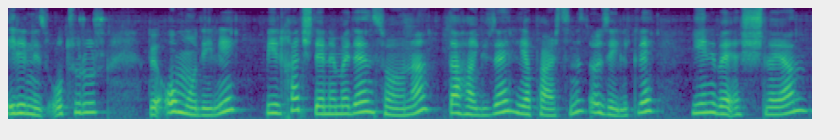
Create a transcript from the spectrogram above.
eliniz oturur ve o modeli birkaç denemeden sonra daha güzel yaparsınız. Özellikle yeni başlayan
